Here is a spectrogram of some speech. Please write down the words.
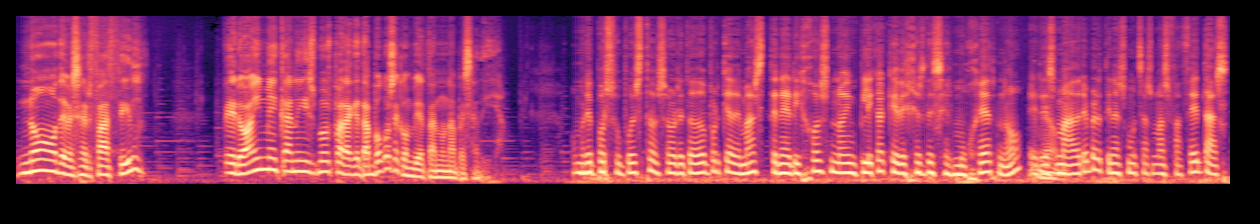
No debe ser fácil, pero hay mecanismos para que tampoco se convierta en una pesadilla. Hombre, por supuesto, sobre todo porque además tener hijos no implica que dejes de ser mujer, ¿no? Eres madre, pero tienes muchas más facetas.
